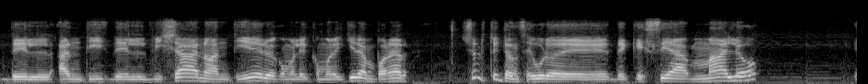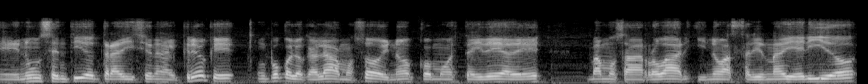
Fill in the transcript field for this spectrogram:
del, anti, del villano, antihéroe, como le, como le quieran poner. Yo no estoy tan seguro de, de que sea malo en un sentido tradicional. Creo que un poco lo que hablábamos hoy, ¿no? Como esta idea de vamos a robar y no va a salir nadie herido,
